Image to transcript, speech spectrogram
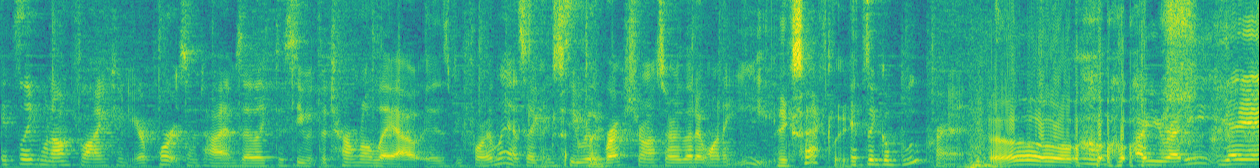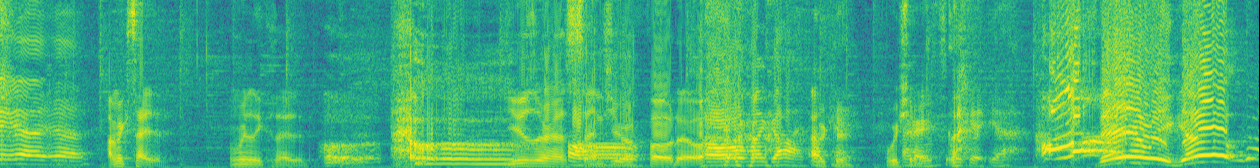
It's like when I'm flying to an airport sometimes I like to see what the terminal layout is before I land so I can exactly. see where the restaurants are that I want to eat. Exactly. It's like a blueprint. Oh. Are you ready? Yeah, yeah, yeah, yeah. I'm excited. I'm really excited. User has oh. sent you a photo. oh my god. Okay. okay. We should right, okay, yeah. There we go!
